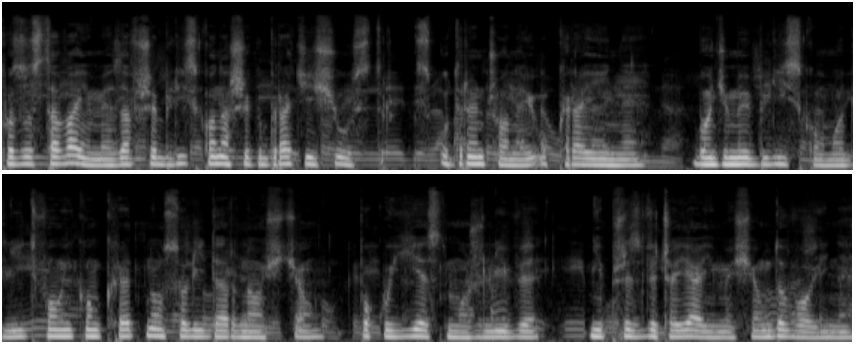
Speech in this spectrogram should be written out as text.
Pozostawajmy zawsze blisko naszych braci i sióstr z udręczonej Ukrainy. Bądźmy blisko modlitwą i konkretną solidarnością. Pokój jest możliwy. Nie przyzwyczajajmy się do wojny.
